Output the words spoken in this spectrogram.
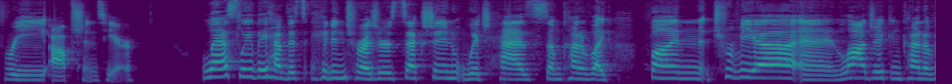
free options here. Lastly, they have this hidden treasures section, which has some kind of like fun trivia and logic and kind of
